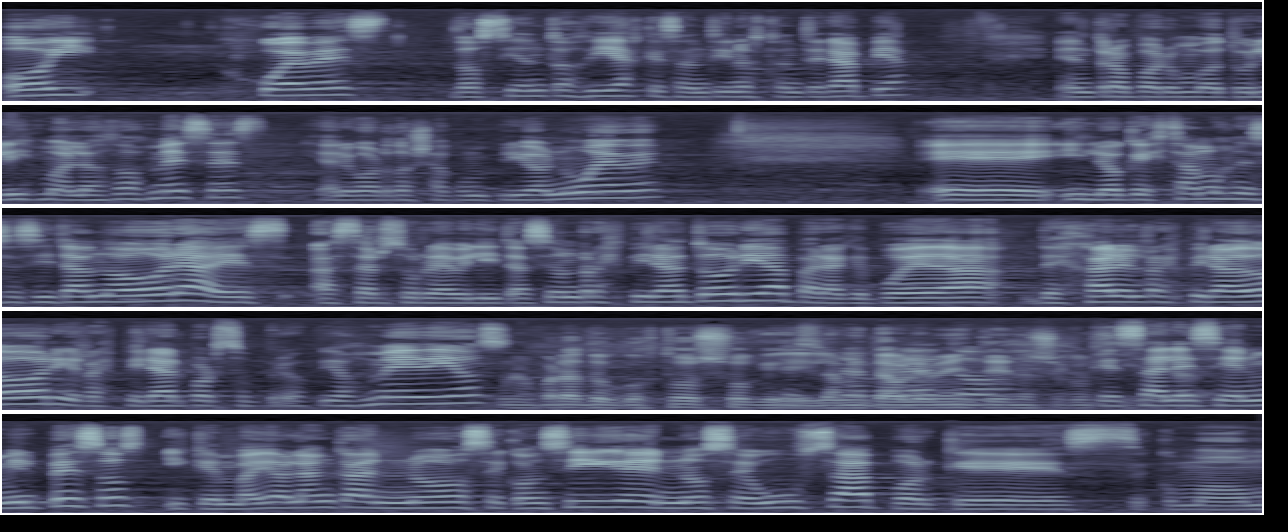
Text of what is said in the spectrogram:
Hoy, jueves, 200 días que Santino está en terapia. Entró por un botulismo a los dos meses y el gordo ya cumplió nueve. Eh, y lo que estamos necesitando ahora es hacer su rehabilitación respiratoria para que pueda dejar el respirador y respirar por sus propios medios. Un aparato costoso que Es lamentablemente no se consigue. Que sale 100 mil pesos y que en Bahía Blanca no se consigue, no se usa porque es como,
